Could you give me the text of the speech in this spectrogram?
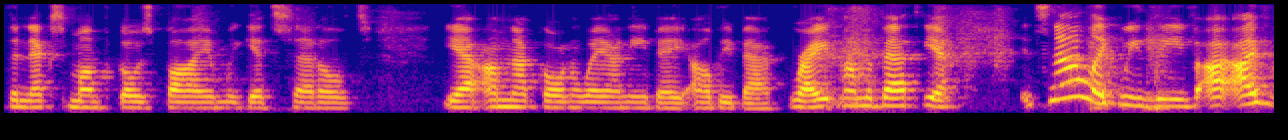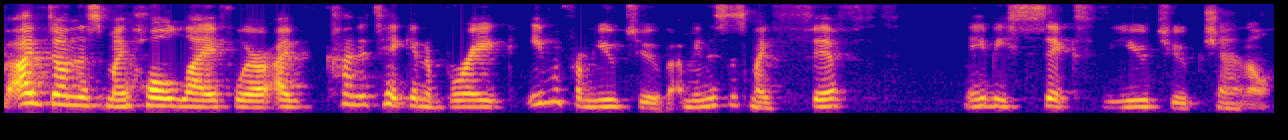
the next month goes by and we get settled yeah, I'm not going away on eBay. I'll be back. Right, Mama Beth? Yeah. It's not like we leave. I, have I've done this my whole life where I've kind of taken a break, even from YouTube. I mean, this is my fifth, maybe sixth YouTube channel.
